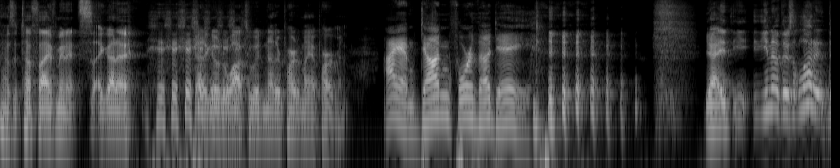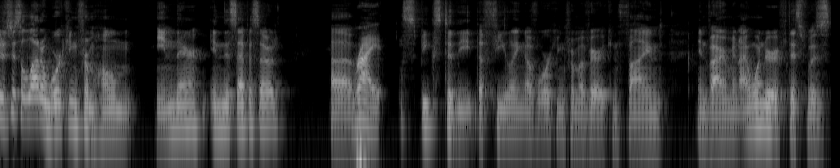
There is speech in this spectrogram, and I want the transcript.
that was a tough five minutes. I gotta, gotta go to walk to another part of my apartment. I am done for the day. Yeah, it, you know, there's a lot of, there's just a lot of working from home in there in this episode. Um, right. speaks to the the feeling of working from a very confined environment. I wonder if this was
